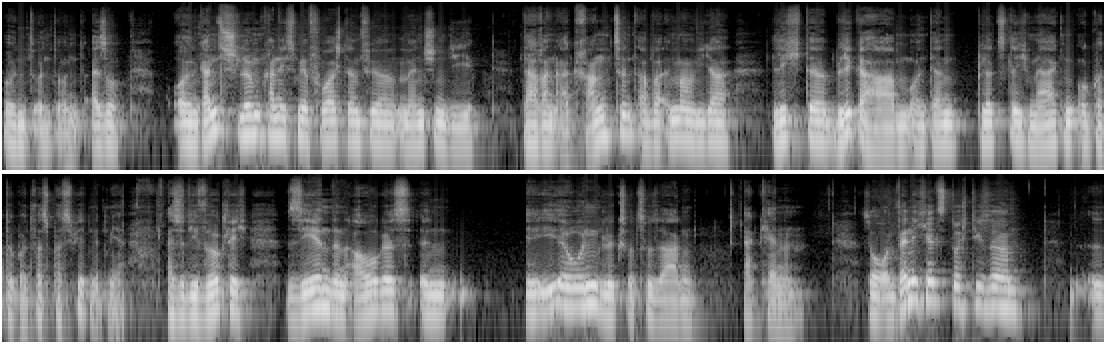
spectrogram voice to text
und, und, und. Also und ganz schlimm kann ich es mir vorstellen für Menschen, die daran erkrankt sind, aber immer wieder lichte Blicke haben und dann plötzlich merken, oh Gott, oh Gott, was passiert mit mir? Also die wirklich sehenden Auges in, ihr Unglück sozusagen erkennen. So, und wenn ich jetzt durch diese äh,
